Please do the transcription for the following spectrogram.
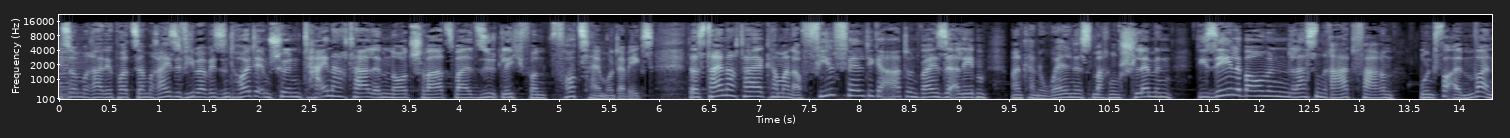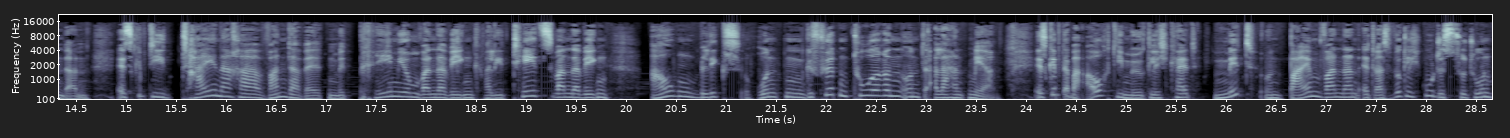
Willkommen zum Radio Potsdam Reisefieber. Wir sind heute im schönen Teinachtal im Nordschwarzwald südlich von Pforzheim unterwegs. Das Teinachtal kann man auf vielfältige Art und Weise erleben. Man kann Wellness machen, schlemmen, die Seele baumeln lassen, Radfahren und vor allem wandern. Es gibt die Teinacher Wanderwelten mit Premium-Wanderwegen, Qualitätswanderwegen, Augenblicksrunden, geführten Touren und allerhand mehr. Es gibt aber auch die Möglichkeit, mit und beim Wandern etwas wirklich Gutes zu tun,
